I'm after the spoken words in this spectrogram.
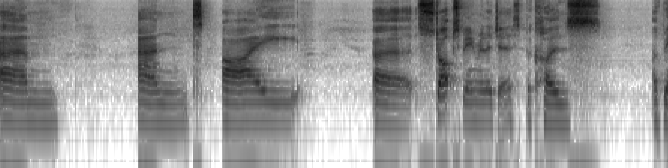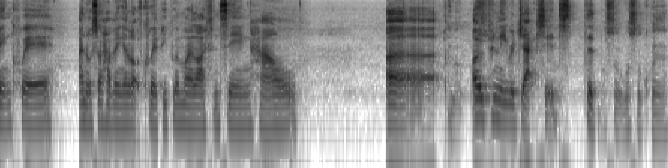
um, and I uh, stopped being religious because of being queer and also having a lot of queer people in my life and seeing how uh, openly rejected the What's so what's so queer?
